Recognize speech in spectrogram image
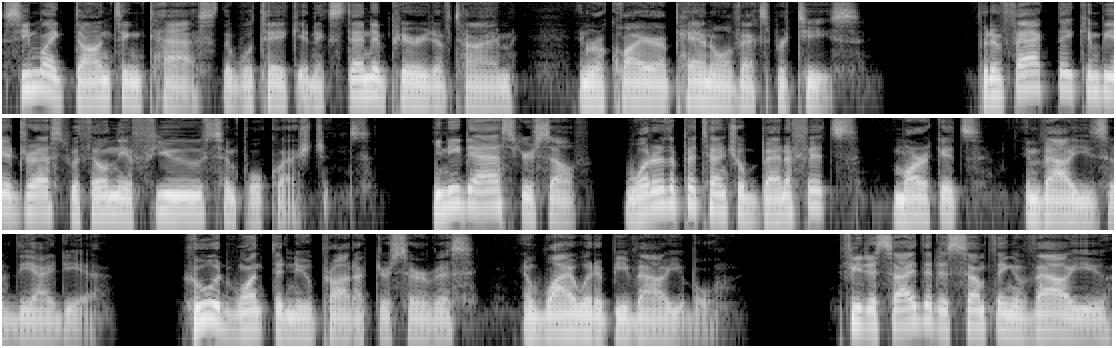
seem like daunting tasks that will take an extended period of time and require a panel of expertise. But in fact, they can be addressed with only a few simple questions. You need to ask yourself what are the potential benefits, markets, and values of the idea? Who would want the new product or service, and why would it be valuable? If you decide that it's something of value,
